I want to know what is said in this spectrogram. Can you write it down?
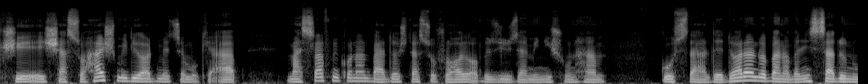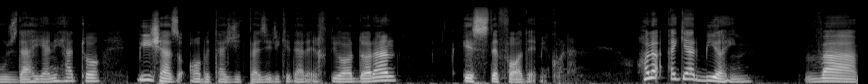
که 68 میلیارد متر مکعب مصرف می‌کنن برداشت از سفره های آب زیرزمینیشون هم گسترده دارن و بنابراین 119 یعنی حتی بیش از آب تجدید پذیری که در اختیار دارن استفاده می‌کنن. حالا اگر بیاییم و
